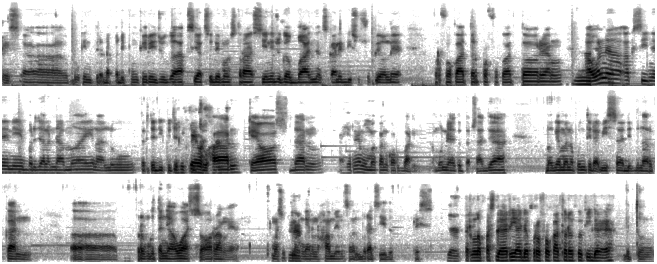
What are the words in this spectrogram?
Chris uh, mungkin tidak dapat dipungkiri juga aksi-aksi demonstrasi ini juga banyak sekali disusupi oleh provokator-provokator yang hmm. awalnya aksinya ini berjalan damai lalu terjadi kericuhan, chaos dan akhirnya memakan korban. Namun ya tetap saja bagaimanapun tidak bisa dibenarkan uh, perenggutan nyawa seseorang ya, termasuk nah. pelanggaran HAM yang sangat berat sih itu, Chris. Ya, terlepas dari ada provokator atau tidak ya. Betul.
